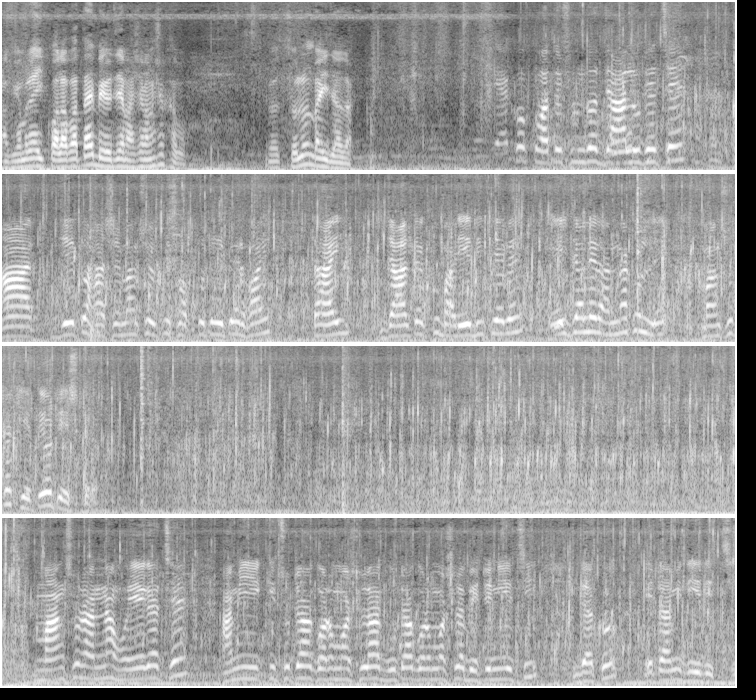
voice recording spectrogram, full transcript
আজকে আমরা এই কলা পাতায় বেলজিয়াম হাঁসের মাংস খাব। এবার চলুন বাড়ি যাক। দেখো কত সুন্দর জাল উঠেছে। আর যেহেতু হাঁসের মাংস একটু শক্ত টাইপের হয়, তাই জালটা একটু বাড়িয়ে দিতে হবে। এই জালে রান্না করলে মাংসটা খেতেও টেস্ট হয়। মাংস রান্না হয়ে গেছে। আমি কিছুটা গরম মশলা, গোটা গরম মশলা বেটে নিয়েছি। দেখো, এটা আমি দিয়ে দিচ্ছি।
